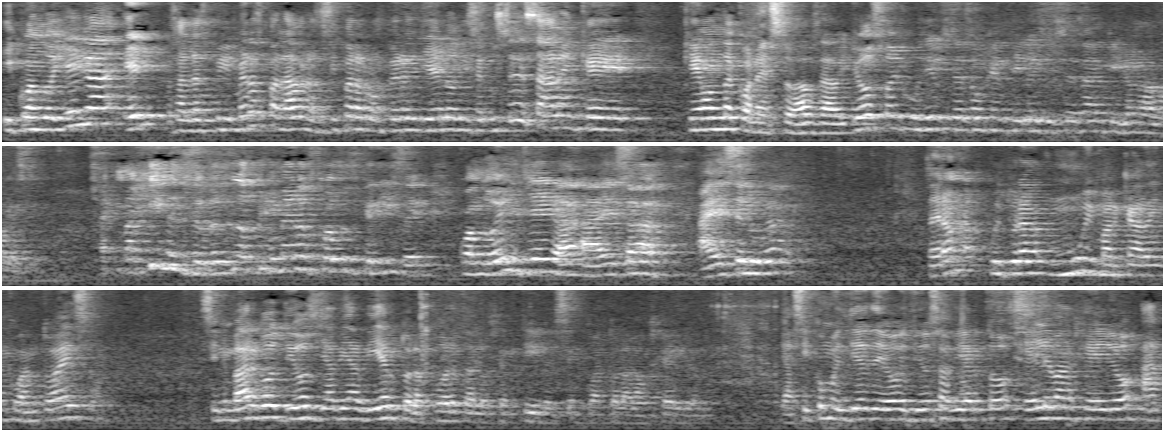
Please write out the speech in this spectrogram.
Y cuando llega él, o sea, las primeras palabras así para romper el hielo, dicen, ustedes saben qué, qué onda con esto, o sea, yo soy judío, ustedes son gentiles y ustedes saben que yo no hago esto. Imagínense, es las primeras cosas que dice cuando él llega a, esa, a ese lugar. era una cultura muy marcada en cuanto a eso. Sin embargo, Dios ya había abierto la puerta a los gentiles en cuanto al Evangelio. Y así como el día de hoy Dios ha abierto el Evangelio a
